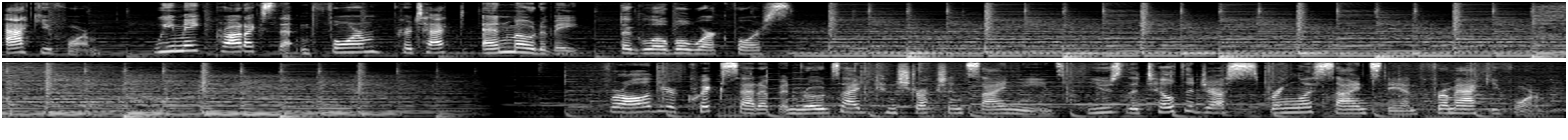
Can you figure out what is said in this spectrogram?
Accuform. We make products that inform, protect, and motivate the global workforce. For all of your quick setup and roadside construction sign needs, use the Tilt Adjust springless sign stand from Accuform.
